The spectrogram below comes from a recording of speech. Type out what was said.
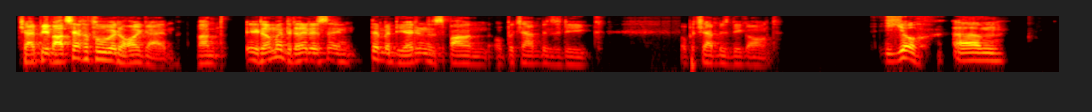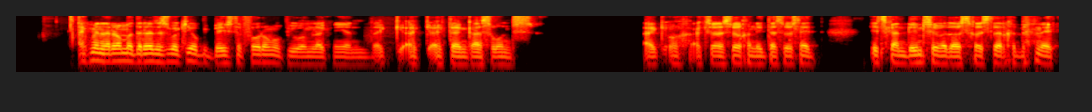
JP, wat sê gevoel oor daai game? Want Real Madrid is 'n intimiderende span op 'n Champions League op 'n Champions League aand. Jo, ehm um, ek meen Real Madrid is ook nie op die beste vorm op die oomblik nie en ek ek ek dink as ons ek oh, ek sou so geniet as ons net iets kan doen so wat ons gister gedoen het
